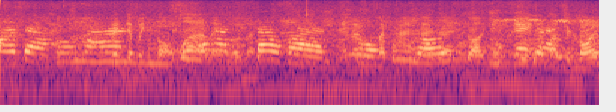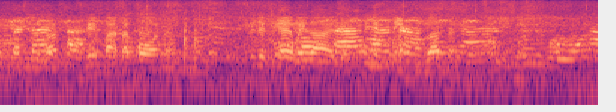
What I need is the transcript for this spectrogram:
มาจากโรงงานคู่ห้าสิบเก้าบาทสองคู่ร้อยก่อนยกแก้กันมาเป็นร้อยปีแล้วนะเทพมหานครไม่จะแก้ไม่ได้ไม่ยังติดอยู่แล้วคู่ห้า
